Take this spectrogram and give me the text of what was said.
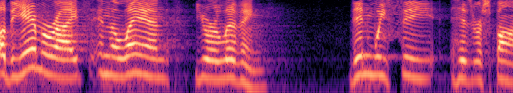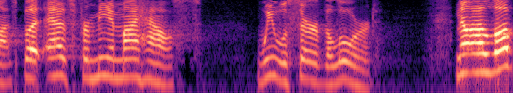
of the Amorites in the land you are living. Then we see his response. But as for me and my house, we will serve the Lord. Now, I love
